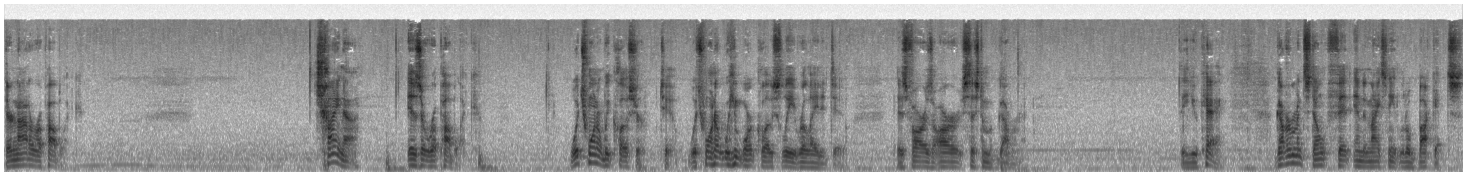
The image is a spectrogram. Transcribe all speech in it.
They're not a republic. China is a republic. Which one are we closer to? Which one are we more closely related to as far as our system of government? The UK. Governments don't fit into nice, neat little buckets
